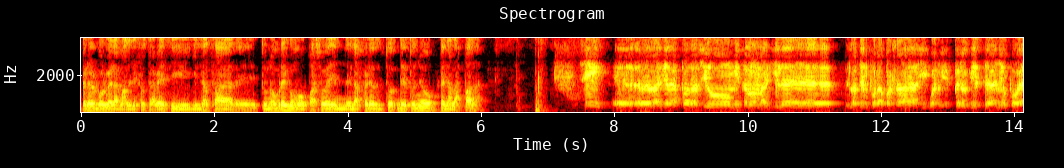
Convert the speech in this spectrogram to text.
pero el volver a Madrid otra vez y, lanzar eh, tu nombre como pasó en, la Feria de, Otoño Pena la Espada. Sí, la verdad que la espada ha sido mi talón aquí la temporada pasada y bueno, espero que este año pues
